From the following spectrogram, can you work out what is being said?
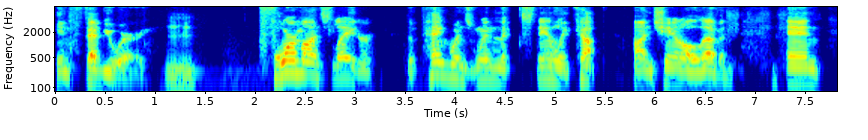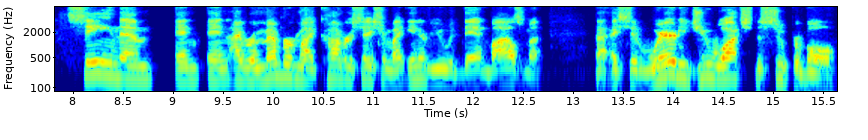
in February. Mhm. Four months later, the Penguins win the Stanley Cup on Channel 11. And seeing them, and and I remember my conversation, my interview with Dan Bylsma. I said, "Where did you watch the Super Bowl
